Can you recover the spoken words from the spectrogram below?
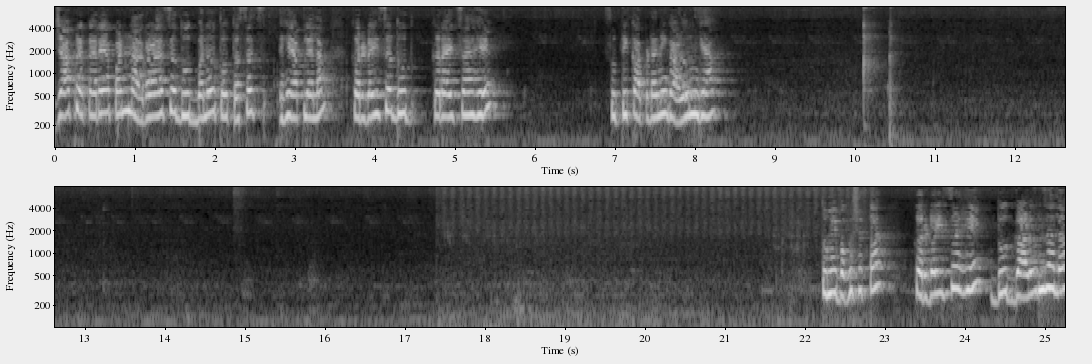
ज्या प्रकारे आपण नारळाचं दूध बनवतो तसंच हे आपल्याला करडईचं दूध करायचं आहे. सुती कापडाने गाळून घ्या. तुम्ही बघू शकता करडईचं हे दूध गाळून झालं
